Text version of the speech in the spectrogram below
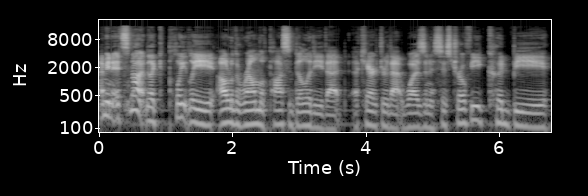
I mean, it's not like completely out of the realm of possibility that a character that was an assist trophy could be,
